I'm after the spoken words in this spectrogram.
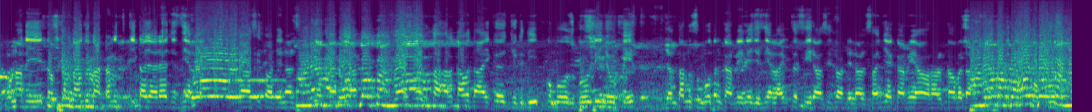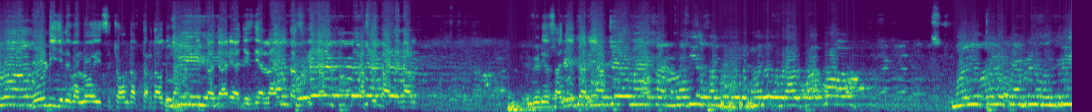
ਉਹਨਾਂ ਦੇ ਦਫ਼ਤਰ ਦਾ ਉਦਘਾਟਨ ਕੀਤਾ ਜਾ ਰਿਹਾ ਜਿਸ ਦੀਆਂ ਲਾਈਵ ਅਸੀਂ ਤੁਹਾਡੇ ਨਾਲ ਸਾਂਝੀਆਂ ਕਰ ਰਹੇ ਹਾਂ ਹਲਕਾ ਵਿਧਾਇਕ ਜਗਦੀਪ ਕੰਬੋਜ ਗੋਲਡੀ ਜੋ ਕਿ ਜਨਤਾ ਨੂੰ ਸੰਬੋਧਨ ਕਰ ਰਹੇ ਨੇ ਜਿਸ ਦੀਆਂ ਲਾਈਵ ਤਸਵੀਰਾਂ ਅਸੀਂ ਤੁਹਾਡੇ ਨਾਲ ਸਾਂਝੀਆਂ ਕਰ ਰਹੇ ਹਾਂ ਔਰ ਹਲਕਾ ਵਿਧਾਇਕ ਗੋਲਡੀ ਜੀ ਦੇ ਵੱਲੋਂ ਇਸ ਚੋਣ ਦਫ਼ਤਰ ਦਾ ਉਦਘਾਟਨ ਕੀਤਾ ਜਾ ਰਿਹਾ ਜਿਸ ਦੀਆਂ ਲਾਈਵ ਤਸਵੀਰਾਂ ਅਸੀਂ ਤੁਹਾਡੇ ਨਾਲ ਵੀਡੀਓ ਸਾਂਝੀ ਕਰ ਰਹੇ। ਹਾਂ ਮੈਂ ਧੰਨਵਾਦੀ ਹਾਂ ਸਾਡੇ ਵਿਧਾਇਕ ਬਰਾੜ ਸਾਹਿਬ ਦਾ। ਮਾਨਯੋਗ ਚਲੋ ਕੈਬਨਿਟ ਮੰਤਰੀ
